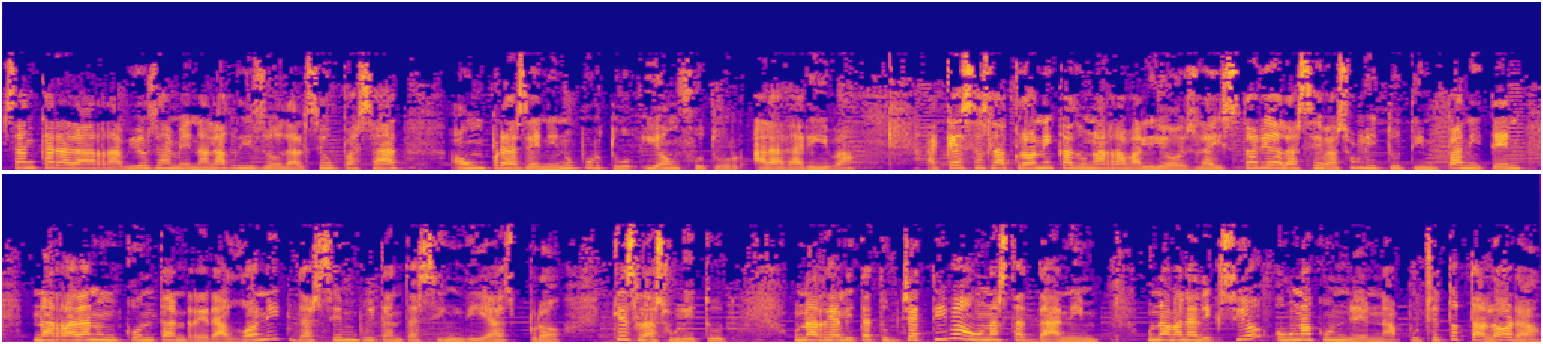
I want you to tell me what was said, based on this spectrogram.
s'encararà rabiosament a la grisó del seu passat, a un present inoportú i a un futur a la deriva. Aquesta és la crònica d'una rebel·lió, és la història de la seva solitud impenitent narrada en un conte enrere agònic de 185 dies, però què és la solitud? Una realitat objectiva o un estat d'ànim? Una benedicció o una condemna? Potser tot alhora.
